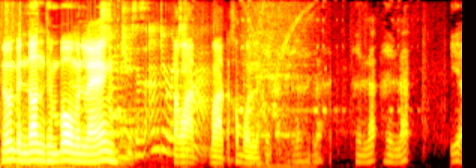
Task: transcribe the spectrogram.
แล้วมันเป็นดอนเทมโบมันแรง ตะวาดวาดข้างบนเลย เห็นละเห็นละเห็นละเหี้ย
